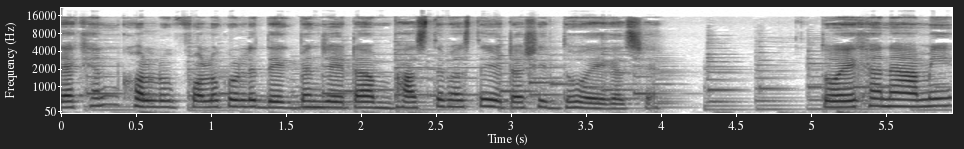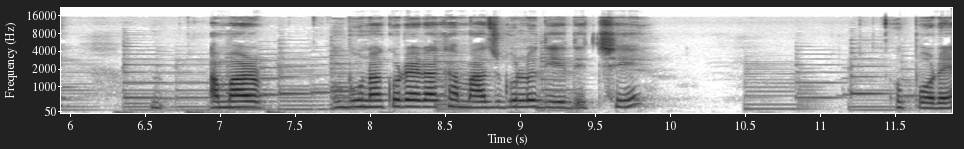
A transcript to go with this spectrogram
দেখেন, ফলো করলে দেখবেন যে এটা ভাজতে ভাজতে এটা সিদ্ধ হয়ে গেছে। তো এখানে আমি আমার বুনা করে রাখা মাছগুলো দিয়ে দিচ্ছি উপরে।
